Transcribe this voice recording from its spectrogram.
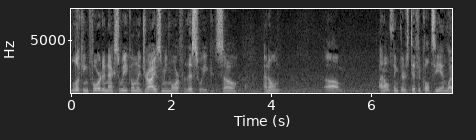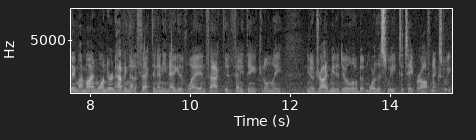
looking forward to next week only drives me more for this week. So I don't. Um, I don't think there's difficulty in letting my mind wander and having that effect in any negative way. In fact, if anything, it could only, you know, drive me to do a little bit more this week to taper off next week.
